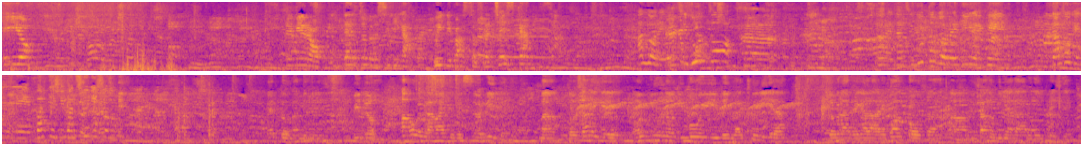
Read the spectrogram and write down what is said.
E io premierò il terzo classificato. Quindi passo a Francesca. Allora, innanzitutto, eh, allora, innanzitutto vorrei dire che dato che le partecipazioni sono Perdonami, vedo Paolo Gravagno che sorride, ma lo sai che ognuno di voi della giuria dovrà regalare qualcosa a Luciano Pignataro del Presidente.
